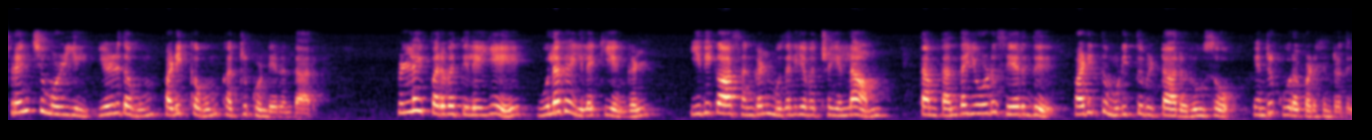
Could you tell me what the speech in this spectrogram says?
பிரெஞ்சு மொழியில் எழுதவும் படிக்கவும் கற்றுக்கொண்டிருந்தார். பிள்ளை பருவத்திலேயே உலக இலக்கியங்கள் இதிகாசங்கள் முதலியவற்றையெல்லாம் தம் தந்தையோடு சேர்ந்து படித்து முடித்து விட்டார் ரூசோ என்று கூறப்படுகின்றது.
